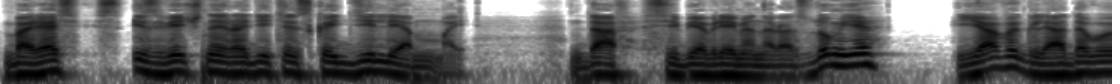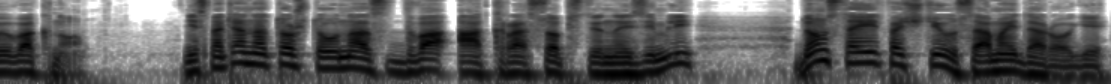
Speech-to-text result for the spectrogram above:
борясь с извечной родительской дилеммой — Дав себе время на раздумье, я выглядываю в окно. Несмотря на то, что у нас два акра собственной земли, дом стоит почти у самой дороги.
